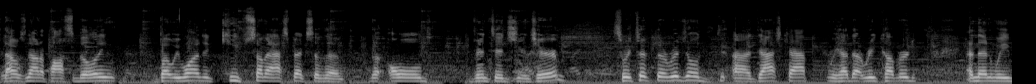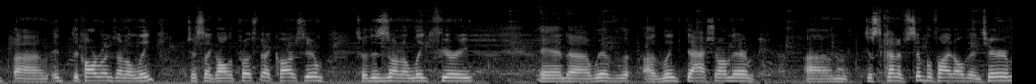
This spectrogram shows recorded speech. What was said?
that was not a possibility, but we wanted to keep some aspects of the, the old vintage interior. So we took the original uh, dash cap, we had that recovered, and then we uh, it, the car runs on a link, just like all the Pro Spec cars do. So this is on a Link Fury, and uh, we have a link dash on there. Um, just kind of simplified all the interior.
